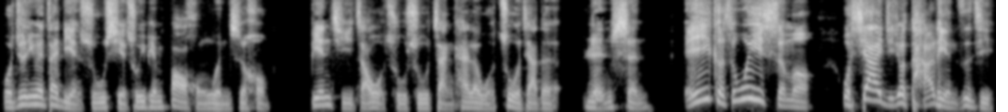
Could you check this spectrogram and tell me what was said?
我就是因为在脸书写出一篇爆红文之后，编辑找我出书，展开了我作家的人生。诶，可是为什么我下一集就打脸自己，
